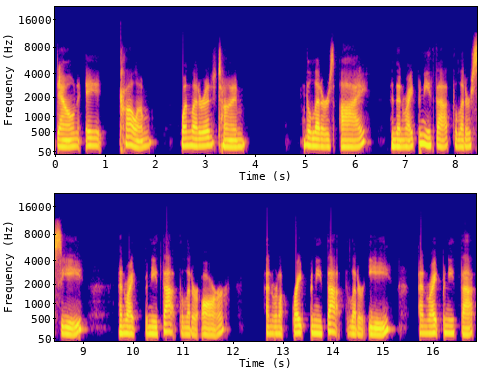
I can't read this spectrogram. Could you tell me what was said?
down a column, one letter at a time, the letters I, and then right beneath that, the letter C, and right beneath that, the letter R, and right beneath that, the letter E, and right beneath that,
